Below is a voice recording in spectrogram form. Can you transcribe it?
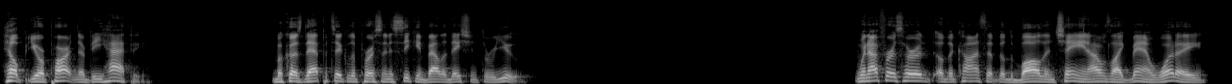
help your partner be happy because that particular person is seeking validation through you. When I first heard of the concept of the ball and chain, I was like, man, what a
